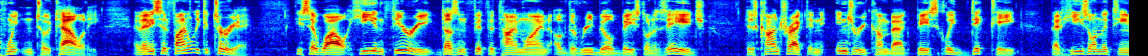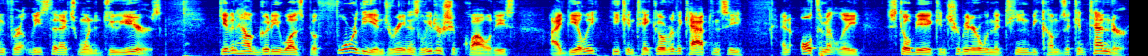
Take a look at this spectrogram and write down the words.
point in totality. And then he said, finally, Couturier. He said, while he, in theory, doesn't fit the timeline of the rebuild based on his age, his contract and injury comeback basically dictate that he's on the team for at least the next one to two years. Given how good he was before the injury and his leadership qualities, ideally, he can take over the captaincy and ultimately still be a contributor when the team becomes a contender.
